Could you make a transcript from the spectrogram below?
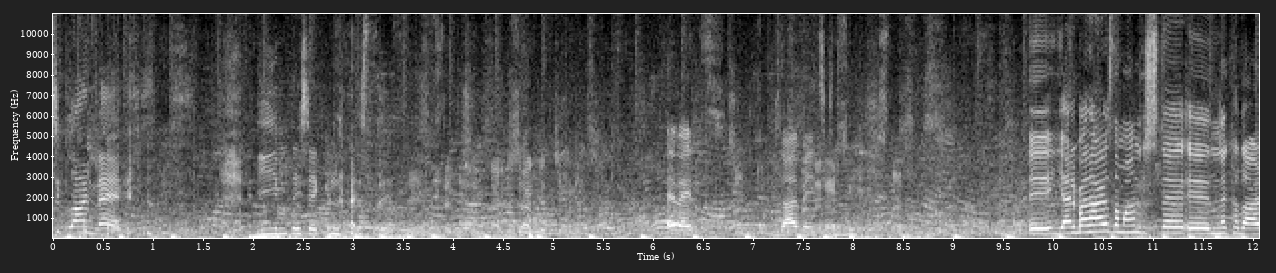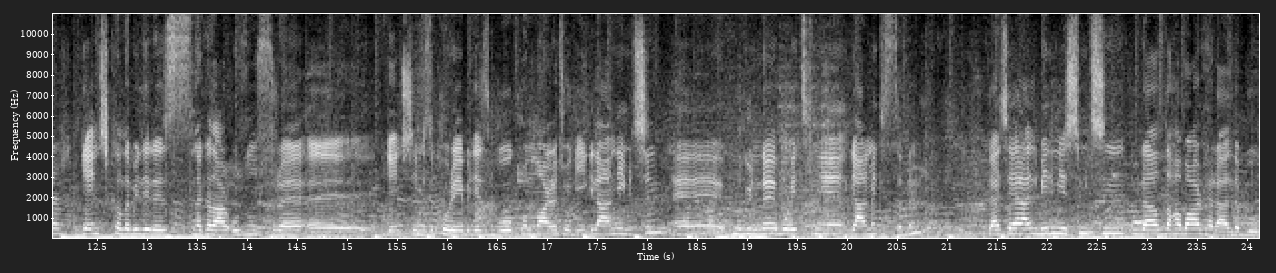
Kayıtlar ne? İyiyim teşekkürler siz. Teşekkürler. Güzel bir etkinlik. Evet. Güzel bir etkinlik. Ee, yani ben her zaman işte e, ne kadar genç kalabiliriz, ne kadar uzun süre e, gençliğimizi koruyabiliriz bu konularla çok ilgilendiğim için e, bugün de bu etkinliğe gelmek istedim. Gerçi herhalde benim yaşım için biraz daha var herhalde bu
